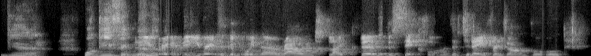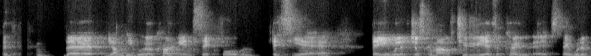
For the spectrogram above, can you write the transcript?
yeah. What do you think? You, raise, you raise a good point there around like the, yeah. the sixth formers of today, for example. The, the young people who are currently in sixth form this year they will have just come out of two years of COVID. They would have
